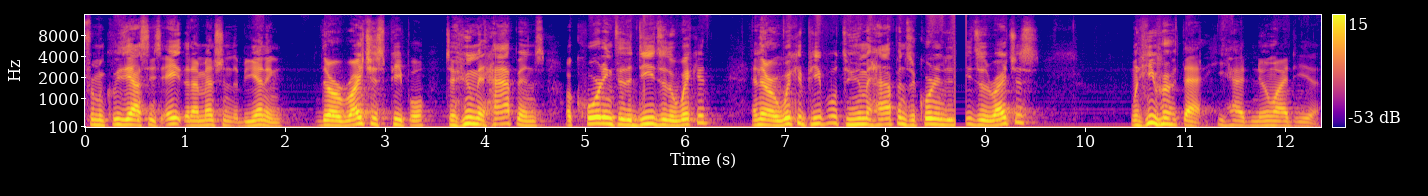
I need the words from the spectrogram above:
from Ecclesiastes 8 that I mentioned at the beginning, there are righteous people to whom it happens according to the deeds of the wicked, and there are wicked people to whom it happens according to the deeds of the righteous. When he wrote that, he had no idea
